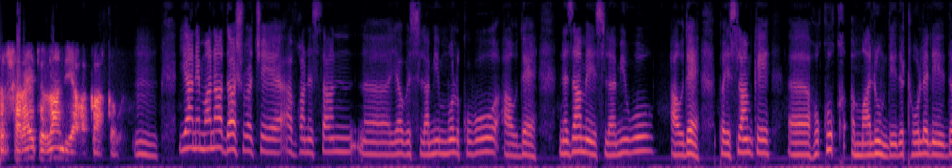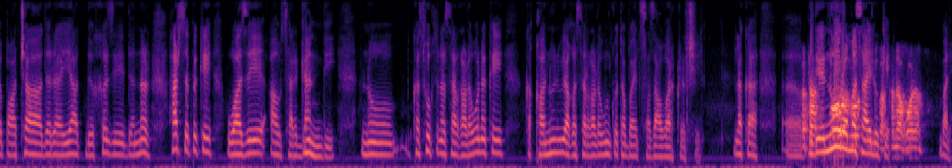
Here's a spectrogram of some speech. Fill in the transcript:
تر شرایطو لاندې هغه کار کول یعنی معنا دا شو چې افغانستان یو اسلامی ملک وو او د نظام اسلامی وو او د په اسلام کې حقوق معلوم دي د ټولنې د پاچا د رعیت د خزې د نر هر څه پکې واضح او څرګند دي نو که څوک تر سرغړونه کوي که قانون وي هغه سرغړونکو ته باید سزا ورکړل شي لکه په دې نورو مسایلو کې بله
